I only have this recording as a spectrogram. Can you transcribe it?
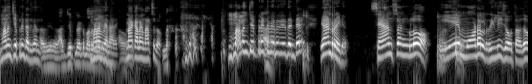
మనం చెప్పినట్టు అది విందాం చెప్పినట్టు మనం వినాలి. నాకు అలా నచ్చదు. మనం చెప్పినట్టు వినేది ఏంటంటే ఆండ్రాయిడ్ శాంసంగ్లో ఏ మోడల్ రిలీజ్ అవుతుందో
